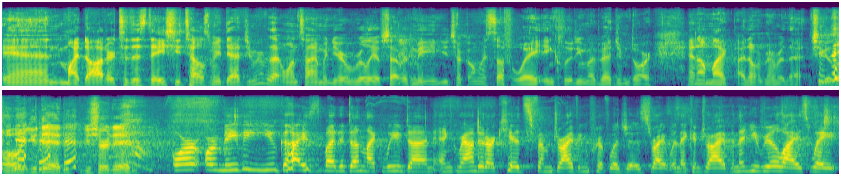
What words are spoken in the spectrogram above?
and my daughter to this day, she tells me, Dad, do you remember that one time when you were really upset with me and you took all my stuff away, including my bedroom door? And I'm like, I don't remember that. She goes, Oh, you did. You sure did. Or, or maybe you guys might have done like we've done and grounded our kids from driving privileges, right? When they can drive, and then you realize, wait,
